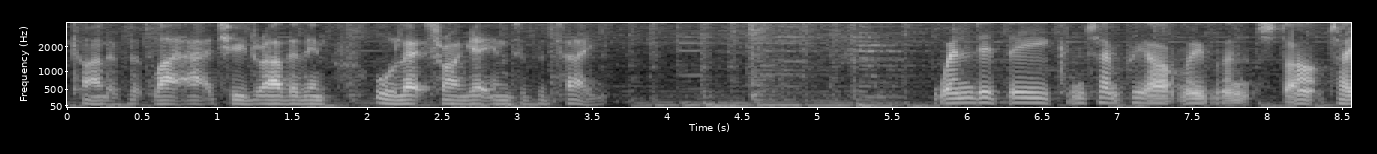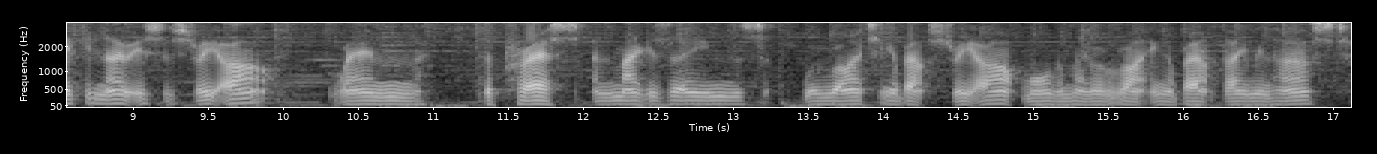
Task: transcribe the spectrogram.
kind of like attitude rather than, oh, let's try and get into the Tate. When did the contemporary art movement start taking notice of street art? When the press and magazines were writing about street art more than they were writing about Damien Hirst.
